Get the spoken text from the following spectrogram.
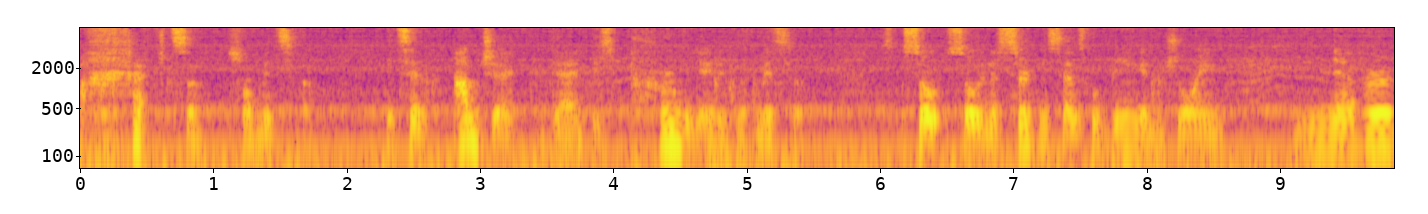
a cheftza shel mitzvah. It's an object that is permeated with mitzvah. So, so in a certain sense, we're being enjoined never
